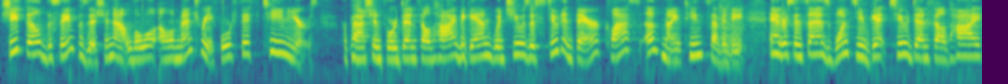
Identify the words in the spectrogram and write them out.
she filled the same position at Lowell Elementary for 15 years. Her passion for Denfeld High began when she was a student there, class of 1970. Anderson says once you get to Denfeld High,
